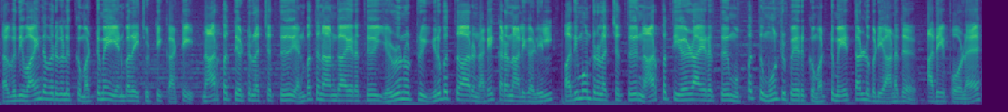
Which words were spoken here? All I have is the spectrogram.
தகுதி வாய்ந்தவர்களுக்கு மட்டுமே என்பதை சுட்டிக்காட்டி நாற்பத்தி எட்டு லட்சத்து எண்பத்து நான்காயிரத்து எழுநூற்று இருபத்தி ஆறு நகைக்கடனாளிகளில் பதிமூன்று லட்சத்து நாற்பத்தி ஏழாயிரத்து முப்பத்து மூன்று பேருக்கு மட்டுமே தள்ளுபடியானது. அதே போல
